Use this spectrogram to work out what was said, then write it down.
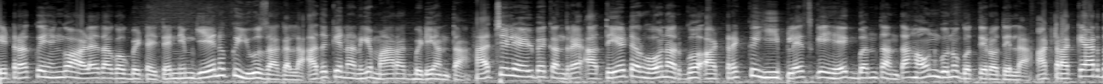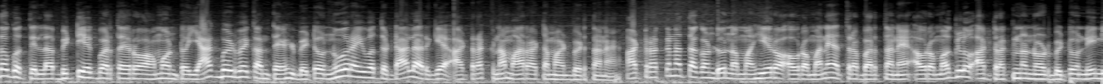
ಈ ಟ್ರಕ್ ಹೆಂಗೋ ಹಳೇದಾಗೋಗ್ಬಿಟ್ಟೈತೆ ನಿಮ್ಗೆ ಏನಕ್ಕೂ ಯೂಸ್ ಆಗಲ್ಲ, ಅದಕ್ಕೆ ನನಗೆ ಮಾರಾಕ್ಬಿಡಿ ಅಂತ. ಆಕ್ಚುಲಿ ಹೇಳ್ಬೇಕಂದ್ರೆ ಆ ಥಿಯೇಟರ್ ಓನರ್ಗೂ ಆ ಟ್ರಕ್ ಈ ಪ್ಲೇಸ್ಗೆ ಹೇಗ್ ಬಂತ ಅಂತ ಅವನ್ಗೂ ಗೊತ್ತಿರೋದಿಲ್ಲ. ಆ ಟ್ರಕ್ ಯಾರ್ದೋ ಗೊತ್ತಿಲ್ಲ, ಬಿಟ್ಟು ಹೇಗ್ ಬರ್ತಾ ಇರೋ ಅಮೌಂಟ್ ಯಾಕೆ ಬಿಡ್ಬೇಕಂತ ಹೇಳ್ಬಿಟ್ಟು ನೂರೈವತ್ತು ಡಾಲರ್ಗೆ ಆ ಟ್ರಕ್ನ ಮಾರಾಟ ಮಾಡ್ಬಿಡ್ತಾನೆ. ಆ ಟ್ರಕ್ನ ತಗೊಂಡು ನಮ್ಮ ಹೀರೋ ಅವರ ಮನೆ ಹತ್ರ ಬರ್ತಾನೆ. ಅವರ ಮಗಳು ಆ ಟ್ರಕ್ನ ನೋಡ್ಬಿಟ್ಟು, ನೀನ್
